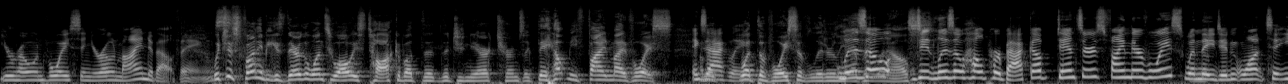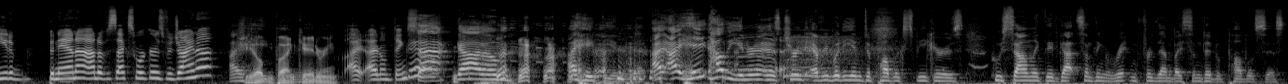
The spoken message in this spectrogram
your own voice and your own mind about things. Which is funny because they're the ones who always talk about the, the generic terms like they help me find my voice. I'm like, Exactly. what the voice of literally everyone Lizzo else. did Lizzo help her backup dancers find their voice when they didn't want to eat a banana out of a sex worker's vagina? she helped him find catering. I, I don't think Yeah, so. got him. I hate the internet. I, I hate how the internet has turned everybody into public speakers who sound like they've got something written for them by some type of publicist.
